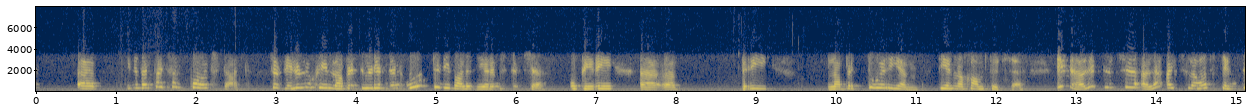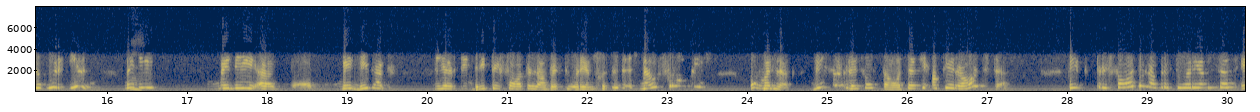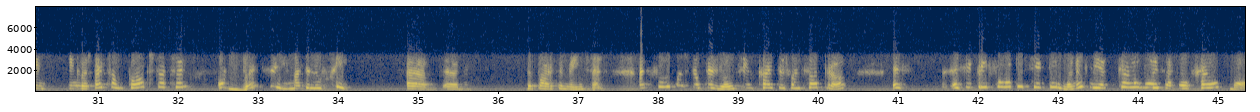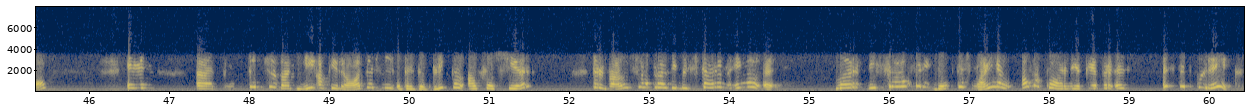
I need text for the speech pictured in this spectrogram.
uh Universiteit van Kaapstad se virologie laboratorium doen ook toe die valideringstoetse op hierdie uh uh drie laboratorium teenliggaamtoetse. En hulle toetse, hulle uitslae stem te ooreen met die met die uh met die wat deur die drie private laboratoriums gedoen is. Nou vra mens onmiddellik, wie se resultate is die akkuraatste? Die private laboratoriums en Universiteit van Kaapstad se op witse hematologie uh uh departement sit. En volgens Dr. Jonsin Kuyter van SAPRA is is die private sektor min of meer cowboys wat wil geld maak en uh toetse wat nie akkuraat is nie op die publiek wil afforceer terwyl SAPRA die beskermengel is. Maar die vraag vir die dokters my nou almekaar weer peper is is dit korrek?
